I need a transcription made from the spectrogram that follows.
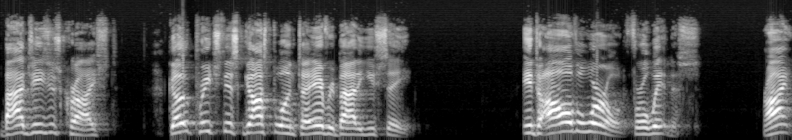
by Jesus Christ. Go preach this gospel unto everybody you see, into all the world for a witness. Right?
